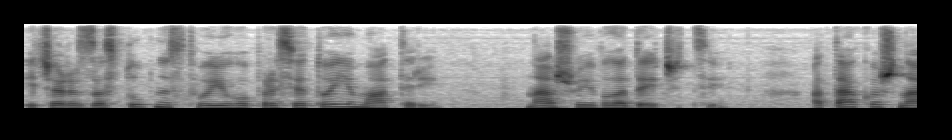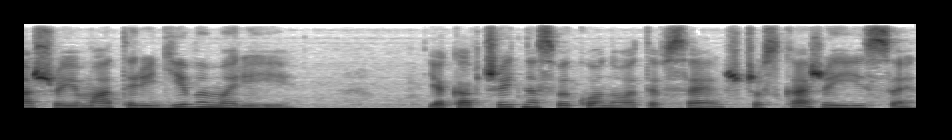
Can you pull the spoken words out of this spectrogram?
і через заступництво Його Пресвятої Матері, нашої владичиці, а також нашої Матері Діви Марії, яка вчить нас виконувати все, що скаже її син.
